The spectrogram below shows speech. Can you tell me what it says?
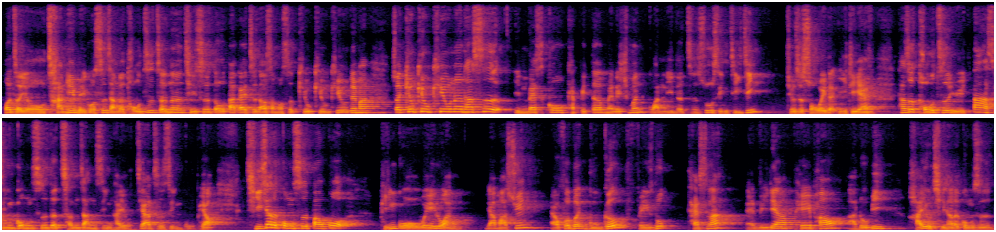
或者有参与美国市场的投资者呢，其实都大概知道什么是 QQQ，对吗？所以 QQQ 呢，它是 Invesco Capital Management 管理的指数型基金，就是所谓的 ETF，它是投资于大型公司的成长型还有价值型股票，旗下的公司包括苹果、微软。亚马逊、Alphabet、Google、Facebook、Tesla、Nvidia、PayPal、Adobe，还有其他的公司。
